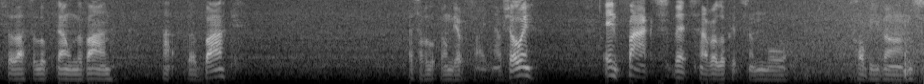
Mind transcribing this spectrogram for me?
So that's a look down the van at the back. Let's have a look on the outside now, shall we? In fact, let's have a look at some more hobby vans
